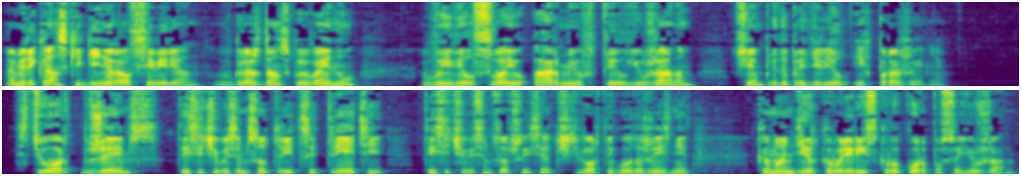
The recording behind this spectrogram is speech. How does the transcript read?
американский генерал-северян, в гражданскую войну вывел свою армию в тыл южанам, чем предопределил их поражение. Стюарт Джеймс, 1833-1864 годы жизни, командир кавалерийского корпуса южан,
